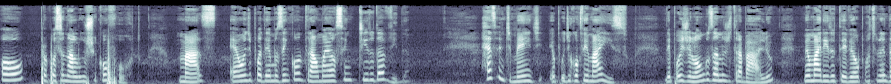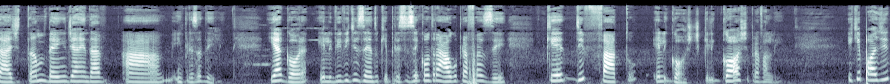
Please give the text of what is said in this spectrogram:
ou proporcionar luxo e conforto, mas é onde podemos encontrar o maior sentido da vida. Recentemente, eu pude confirmar isso. Depois de longos anos de trabalho, meu marido teve a oportunidade também de arrendar a empresa dele. E agora ele vive dizendo que precisa encontrar algo para fazer que de fato ele goste, que ele goste para valer. E que pode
